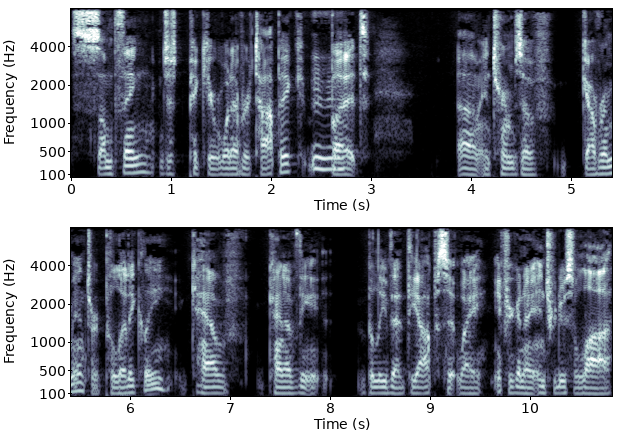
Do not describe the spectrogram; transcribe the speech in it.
something, just pick your whatever topic, mm-hmm. but um, in terms of government or politically have kind of the believe that the opposite way. If you're going to introduce a law,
